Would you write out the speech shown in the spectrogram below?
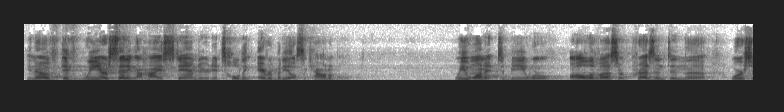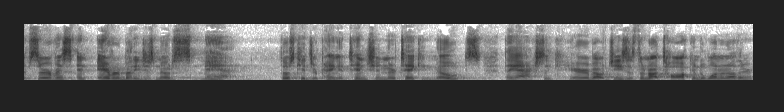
You know, if, if we are setting a high standard, it's holding everybody else accountable. We want it to be where all of us are present in the worship service and everybody just notices, man, those kids are paying attention, they're taking notes, they actually care about Jesus. They're not talking to one another.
